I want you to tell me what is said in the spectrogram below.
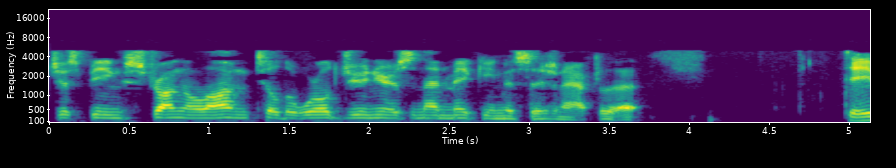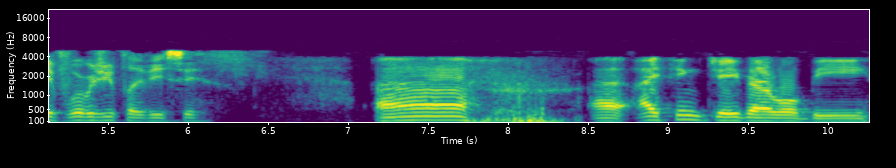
just being strung along till the World Juniors and then making a decision after that. Dave, where would you play Vesey? Uh, I I think JVR will be.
